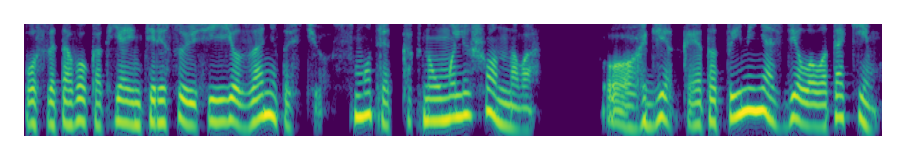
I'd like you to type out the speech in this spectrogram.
После того, как я интересуюсь ее занятостью, смотрит как на умалишенного. «Ох, детка, это ты меня сделала таким.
